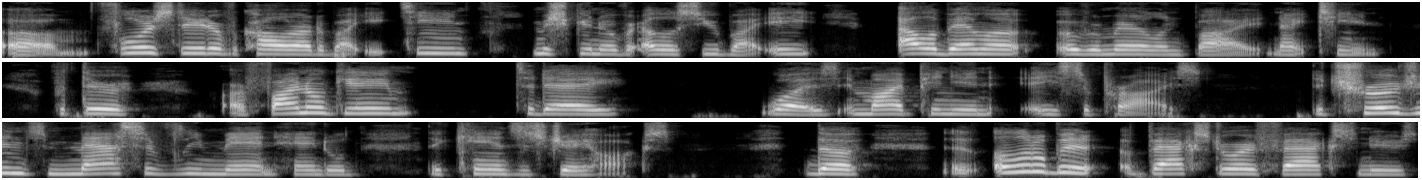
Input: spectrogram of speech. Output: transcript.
Um, Florida State over Colorado by 18, Michigan over LSU by 8, Alabama over Maryland by 19. But our final game today was, in my opinion, a surprise. The Trojans massively manhandled the Kansas Jayhawks. The a little bit of backstory, facts, news.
